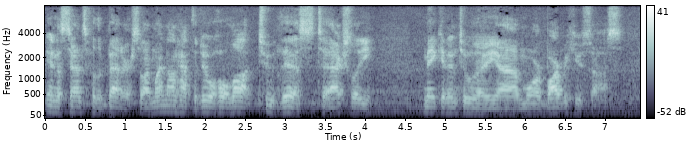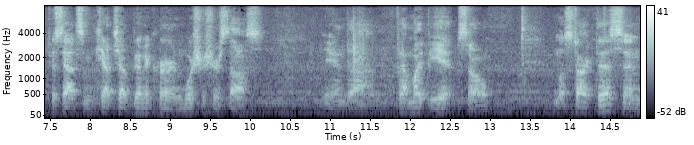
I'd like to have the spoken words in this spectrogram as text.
in a sense for the better. So I might not have to do a whole lot to this to actually make it into a uh, more barbecue sauce. Just add some ketchup, vinegar, and Worcestershire sauce, and um, that might be it. So I'm gonna start this and.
